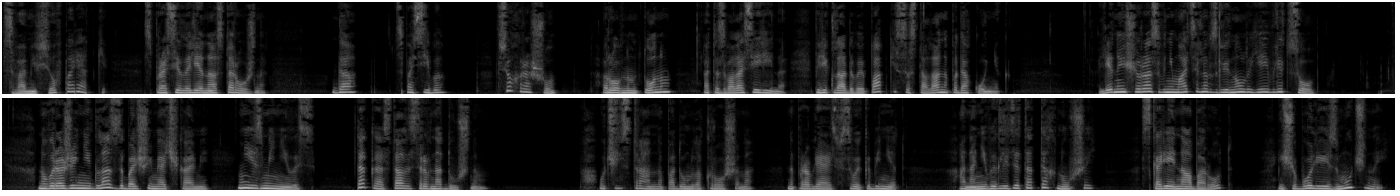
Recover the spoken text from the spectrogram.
«С вами все в порядке?» — спросила Лена осторожно. «Да, спасибо. Все хорошо», — ровным тоном отозвалась Ирина, перекладывая папки со стола на подоконник. Лена еще раз внимательно взглянула ей в лицо, но выражение глаз за большими очками не изменилось так и осталась равнодушным. «Очень странно», — подумала Крошина, направляясь в свой кабинет. «Она не выглядит отдохнувшей. Скорее, наоборот, еще более измученной.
